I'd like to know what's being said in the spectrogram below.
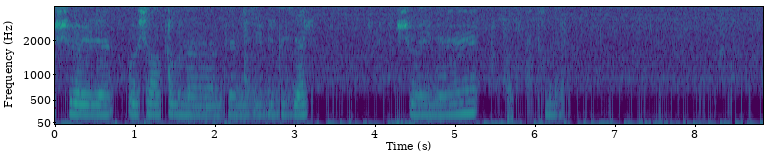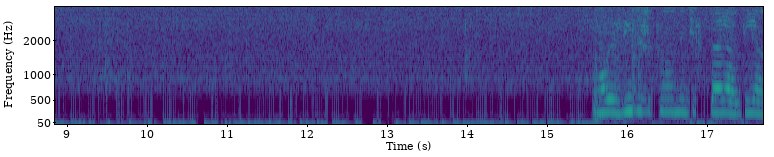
Şöyle boşaltalım hemen temizliği bir güzel. Şöyle tamam. Bir tanecik dayadı ya.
